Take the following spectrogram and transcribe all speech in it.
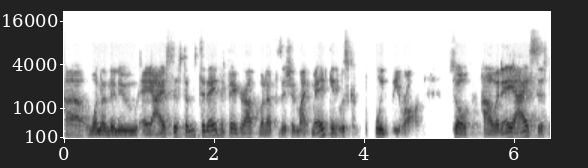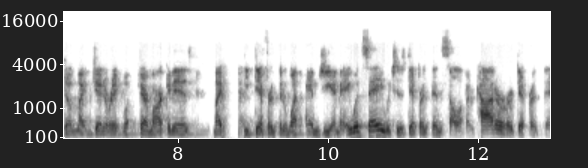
uh, one of the new AI systems today to figure out what a physician might make, and it was completely wrong. So how an AI system might generate what fair market is might be different than what MGMA would say, which is different than Sullivan Cotter or different than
